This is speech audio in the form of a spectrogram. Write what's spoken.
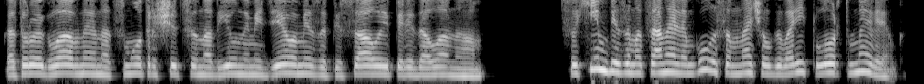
которое главная надсмотрщица над юными девами записала и передала нам. Сухим, безэмоциональным голосом начал говорить лорд Мэверинг,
